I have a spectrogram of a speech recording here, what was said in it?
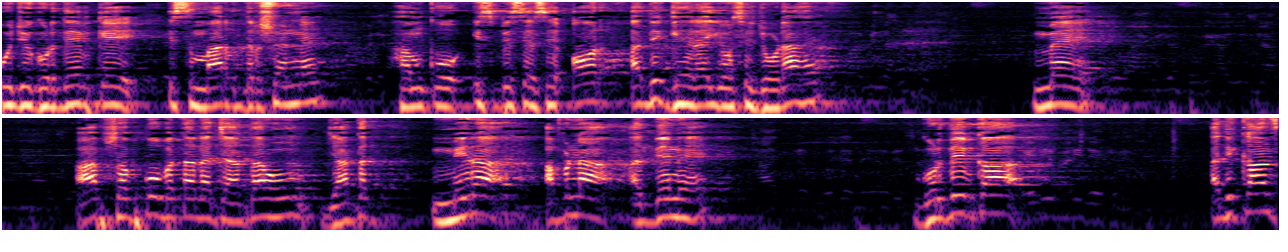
पूज्य गुरुदेव के इस मार्गदर्शन ने हमको इस विषय से और अधिक गहराइयों से जोड़ा है। मैं आप सबको बताना चाहता हूँ, जहाँ तक मेरा अपना अध्ययन है, गुरुदेव का अधिकांश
